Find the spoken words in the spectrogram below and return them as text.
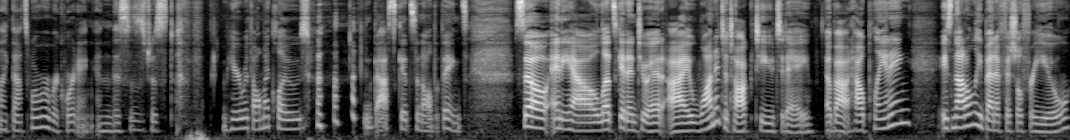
Like, that's where we're recording. And this is just, I'm here with all my clothes and baskets and all the things. So, anyhow, let's get into it. I wanted to talk to you today about how planning is not only beneficial for you,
